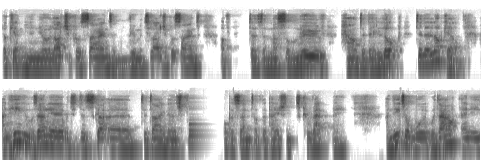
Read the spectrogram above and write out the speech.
looking at neurological signs and rheumatological signs of does the muscle move? How do they look? Do they look ill? And he was only able to, discuss, uh, to diagnose 4% of the patients correctly. And these are without any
